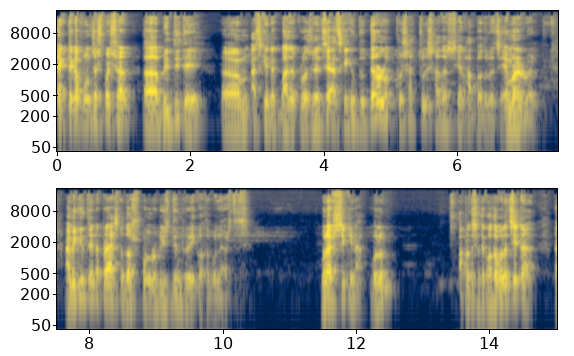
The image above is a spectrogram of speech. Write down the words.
এক টাকা পঞ্চাশ পয়সার বৃদ্ধিতে আজকে এটা বাজার ক্লোজ হয়েছে। আজকে কিন্তু তেরো লক্ষ সাতচল্লিশ হাজার শেয়ার হাত বদল হয়েছে এমারেল রয়েল আমি কিন্তু এটা প্রায় আজকে দশ, পনেরো, বিশ দিন ধরে এই কথা বলে আসতেছি। বলে আসছি কি না বলুন। আপনাদের সাথে কথা বলেছি এটা। তা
